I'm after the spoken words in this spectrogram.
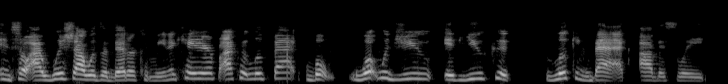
and so I wish I was a better communicator if I could look back. But what would you, if you could, looking back, obviously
